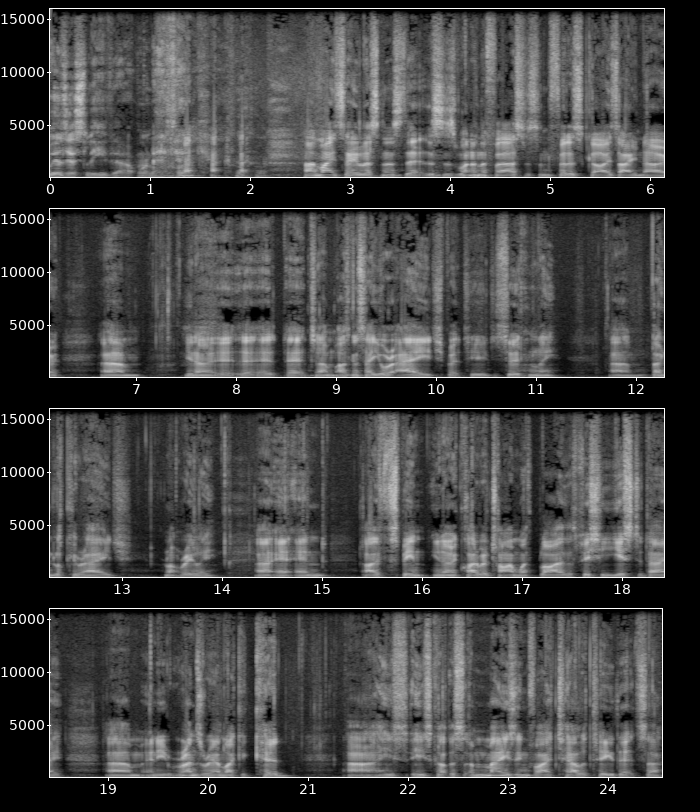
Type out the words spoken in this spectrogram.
We'll just leave that one. I think. I might say, listeners, that this is one of the fastest and fittest guys I know. Um, you know, at, at, at, um, I was going to say your age, but you certainly um, don't look your age, not really. Uh, and, and I've spent, you know, quite a bit of time with Blythe, especially yesterday, um, and he runs around like a kid. Uh, he's he's got this amazing vitality that's uh,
